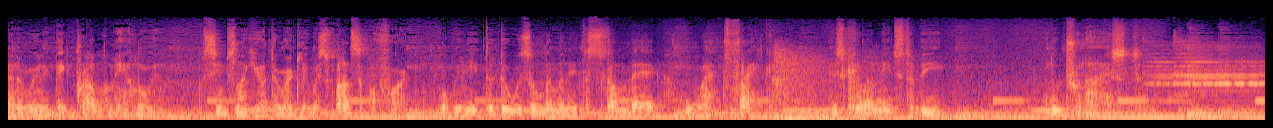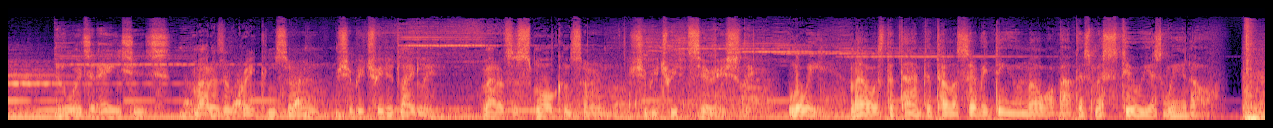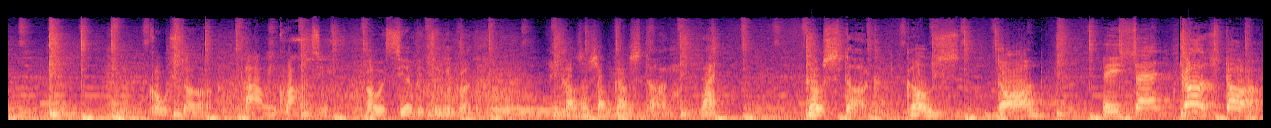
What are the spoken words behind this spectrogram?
got a really big problem here, Louis. Seems like you're directly responsible for it. What we need to do is eliminate the scumbag who whacked Frank. His killer needs to be neutralized. In the words of the ancients, matters of great concern should be treated lightly. Matters of small concern should be treated seriously. Louis, now is the time to tell us everything you know about this mysterious weirdo. Ghost dog, power equality. I always see everything, your brother. He calls himself Ghost Dog. What? Ghost Dog. Ghost Dog? He said Ghost Dog!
